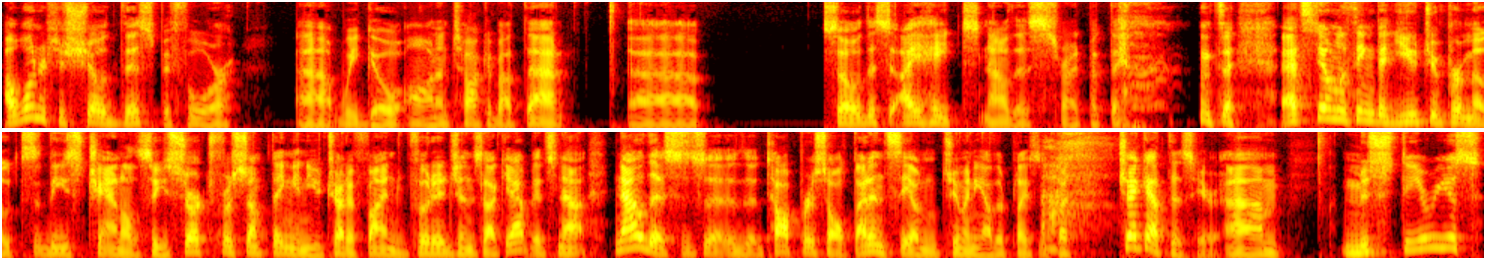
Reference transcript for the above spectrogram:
I wanted to show this before uh, we go on and talk about that. Uh, so this, I hate now this, right? But the, that's the only thing that YouTube promotes these channels. So you search for something and you try to find footage, and it's like, yep, it's now now this is uh, the top result. I didn't see it on too many other places, but check out this here. Um, mysterious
